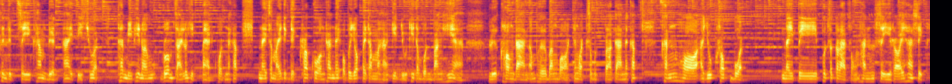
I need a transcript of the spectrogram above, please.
ขึ้น 14 ข้ามเดือนอ้ายปีชวด ท่านมีพี่น้องร่วมสายโลหิต 8 คนนะครับ ในสมัยเด็กๆ ครอบครัวท่านได้อพยพไปทำมาหากินอยู่ที่ตำบลบางเฮียหรือคลองด่านอำเภอบางบ่อ จังหวัดสมุทรปราการนะครับ คันพออายุครบบวชในปีพุทธศักราช 2450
